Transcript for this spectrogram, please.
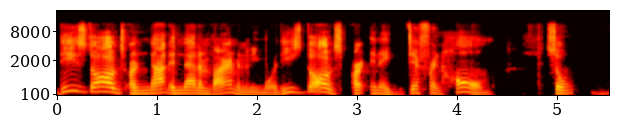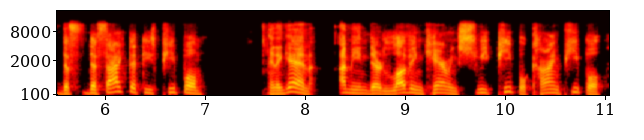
These dogs are not in that environment anymore. These dogs are in a different home. So the the fact that these people and again i mean they're loving caring sweet people kind people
